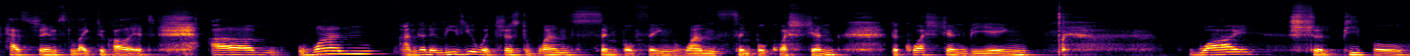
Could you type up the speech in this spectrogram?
As James like to call it. Um, one, I'm going to leave you with just one simple thing, one simple question. The question being, why should people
